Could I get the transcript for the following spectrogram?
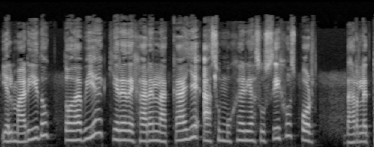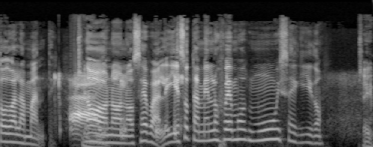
y el marido todavía quiere dejar en la calle a su mujer y a sus hijos por darle todo al amante. No, no, no se vale. Y eso también lo vemos muy seguido. Sí.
